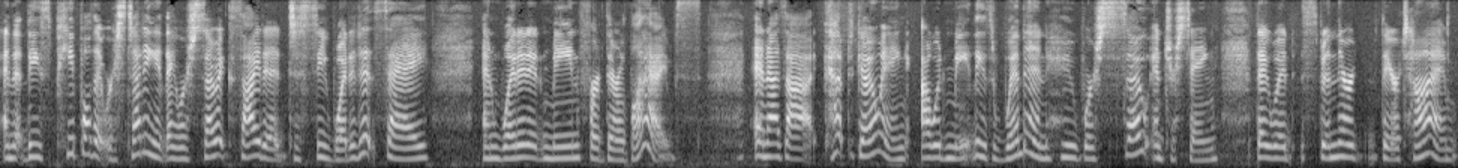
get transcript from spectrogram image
and that these people that were studying it, they were so excited to see what did it say and what did it mean for their lives. And as I kept going, I would meet these women who were so interesting. They would spend their, their time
